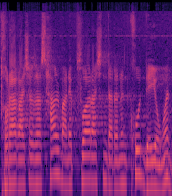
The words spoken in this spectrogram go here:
돌아가셔서 사흘 만에 부활하신다라는 그 내용은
